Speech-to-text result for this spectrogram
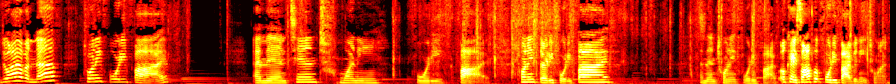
Do I have enough? 20, 45. And then 10, 20, 45. 20, 30, 45. And then 20, 45. Okay, so I'll put 45 in each one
